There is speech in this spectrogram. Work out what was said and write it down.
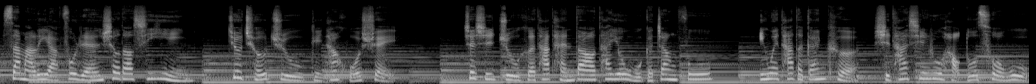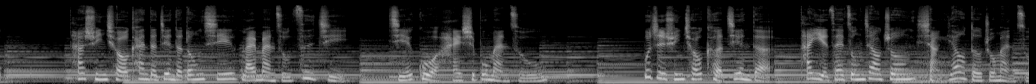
撒玛利亚妇人受到吸引，就求主给他活水。这时主和她谈到，她有五个丈夫，因为她的干渴使她陷入好多错误。她寻求看得见的东西来满足自己，结果还是不满足。不止寻求可见的，她也在宗教中想要得着满足。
